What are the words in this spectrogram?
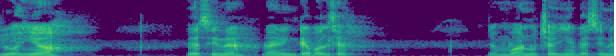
જો અહીંયા બેસીને ડાઇનિંગ ટેબલ છે. જમવાનું છે અહીંયા બેસીને.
